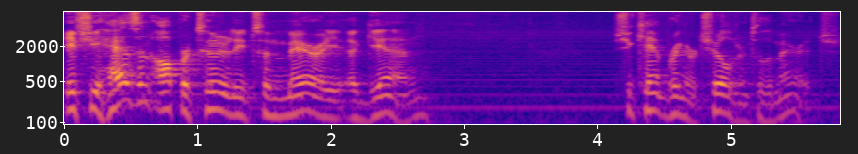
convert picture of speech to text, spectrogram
If she has an opportunity to marry again, she can't bring her children to the marriage.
